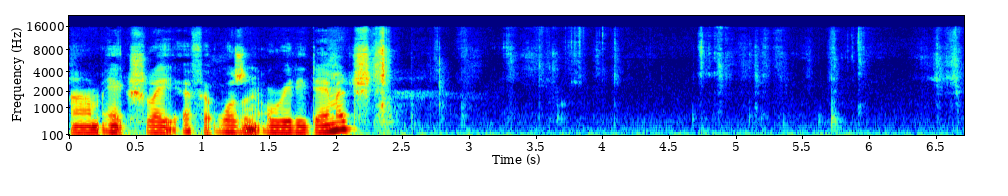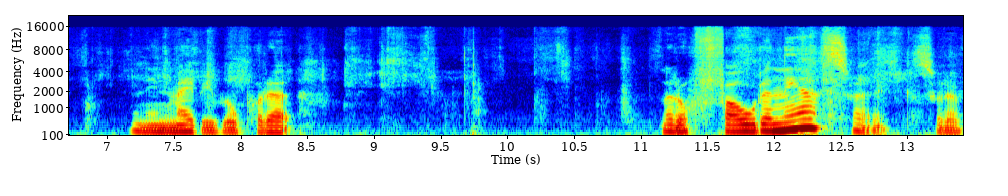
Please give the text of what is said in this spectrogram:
um, actually if it wasn't already damaged. And then maybe we'll put a little fold in there so it sort of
